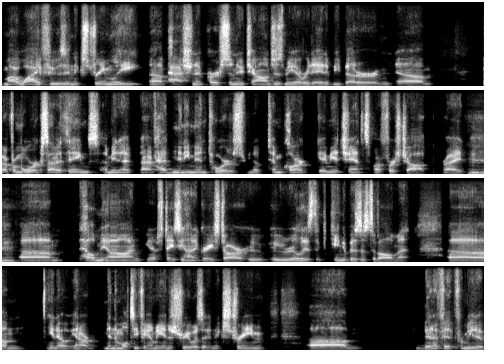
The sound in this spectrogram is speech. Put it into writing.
my wife, who's an extremely uh, passionate person who challenges me every day to be better, and um, but from a work side of things, I mean, I, have had many mentors. You know, Tim Clark gave me a chance my first job, right? Mm-hmm. Um, held me on. You know, Stacy Hunt at Greystar, who who really is the king of business development. Um, you know, in our in the multifamily industry, was an extreme um, benefit for me to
